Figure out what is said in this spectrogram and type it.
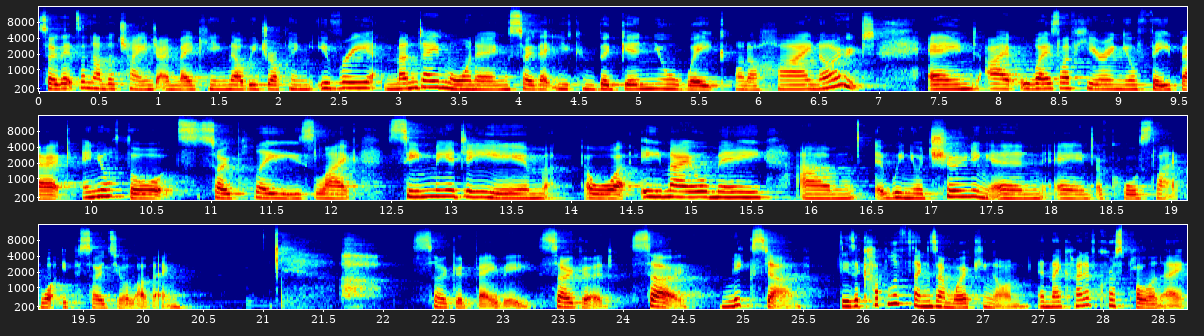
So that's another change I'm making. They'll be dropping every Monday morning so that you can begin your week on a high note. And I always love hearing your feedback and your thoughts. So please, like, send me a DM or email me um, when you're tuning in, and of course, like, what episodes you're loving. so good, baby. So good. So, next up, there's a couple of things I'm working on, and they kind of cross pollinate.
